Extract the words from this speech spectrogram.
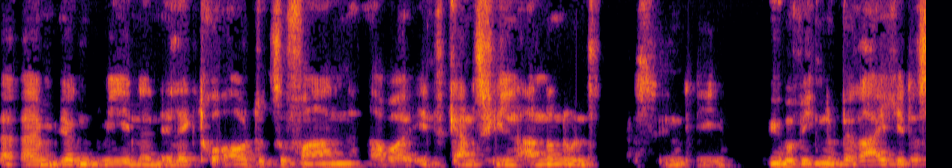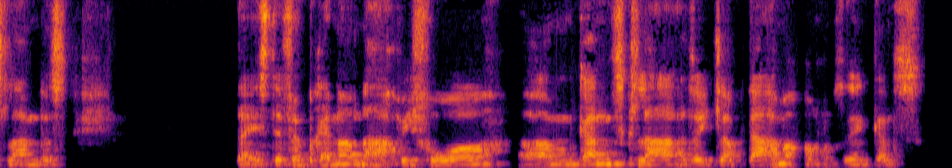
ähm, irgendwie in ein Elektroauto zu fahren, aber in ganz vielen anderen und in die überwiegenden Bereiche des Landes, da ist der Verbrenner nach wie vor ähm, ganz klar. Also ich glaube, da haben wir auch noch so ein ganz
